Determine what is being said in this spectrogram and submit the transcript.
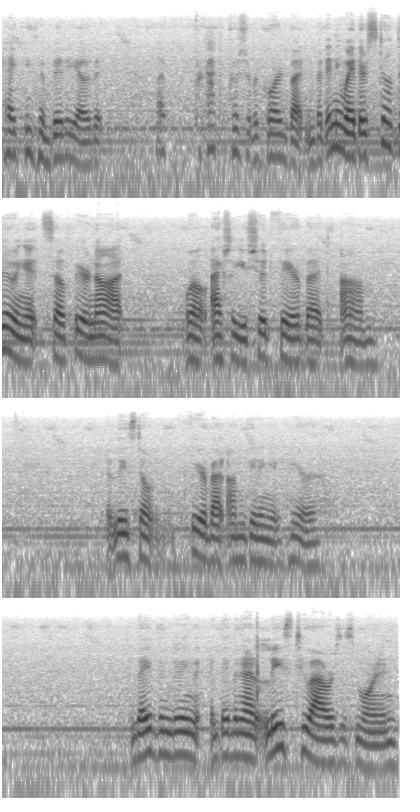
taking the video that I forgot to push the record button. But anyway, they're still doing it, so fear not. Well, actually, you should fear, but um, at least don't fear about I'm getting it here. They've been doing. They've been at at least two hours this morning.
